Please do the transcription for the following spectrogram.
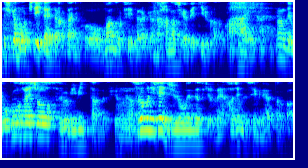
でしかも来ていただいた方にこう、満足していただくような話ができるかとか。はいはいはい。なんで僕も最初すごいビビったんですけどね。うんそれも2014年ですけどね。初めてセミナーやったのが。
